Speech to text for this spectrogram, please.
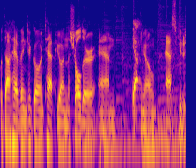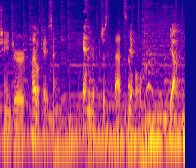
without having to go and tap you on the shoulder and yeah. you know ask you to change your title casing. I mean, it's just that simple. Yeah. Yep.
